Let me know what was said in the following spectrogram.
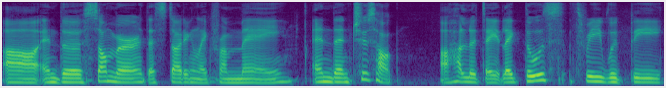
uh, and the summer that's starting like from May, and then Chuseok a holiday. Like those three would be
